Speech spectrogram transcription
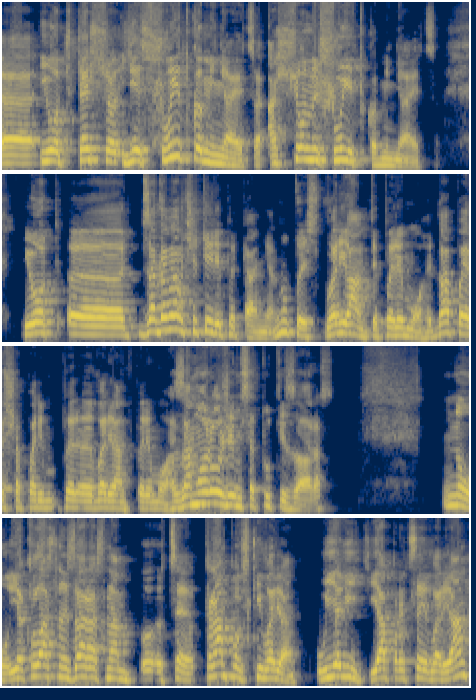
Е, і от те, що є швидко міняється, а що не швидко міняється. І от е, задавав чотири питання. Ну, тобто, варіанти перемоги. Да? Перем- пер- варіант перемоги. Заморожуємося тут і зараз. Ну, як власне зараз нам це Трамповський варіант. Уявіть, я про цей варіант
